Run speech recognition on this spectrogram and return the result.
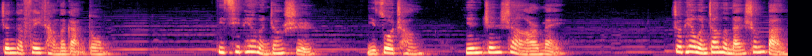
真的非常的感动。第七篇文章是《一座城因真善而美》。这篇文章的男生版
